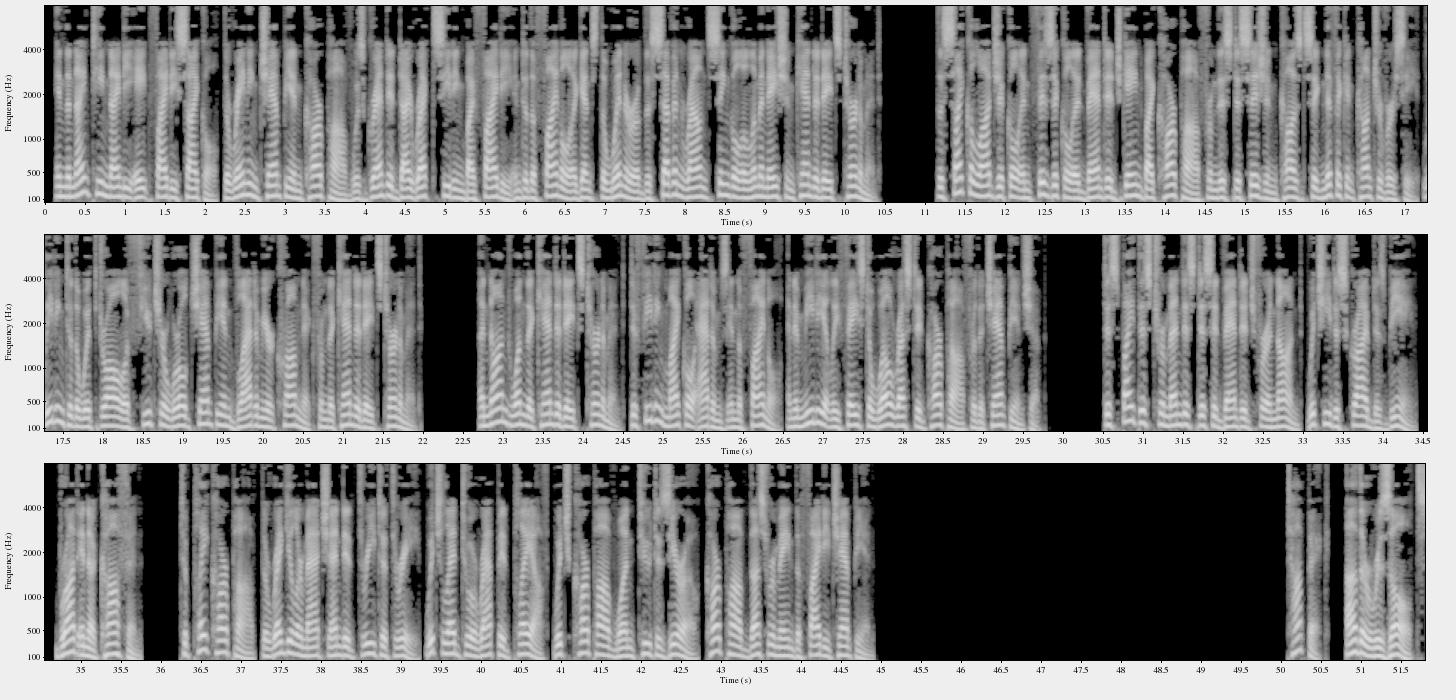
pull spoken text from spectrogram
In the 1998 FIDE cycle, the reigning champion Karpov was granted direct seeding by FIDE into the final against the winner of the seven-round single elimination candidates tournament. The psychological and physical advantage gained by Karpov from this decision caused significant controversy, leading to the withdrawal of future world champion Vladimir Kramnik from the candidates tournament. Anand won the candidates tournament, defeating Michael Adams in the final, and immediately faced a well-rested Karpov for the championship. Despite this tremendous disadvantage for Anand, which he described as being brought in a coffin, to play Karpov, the regular match ended 3–3, which led to a rapid playoff, which Karpov won 2–0. Karpov thus remained the FIDE champion. Other results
